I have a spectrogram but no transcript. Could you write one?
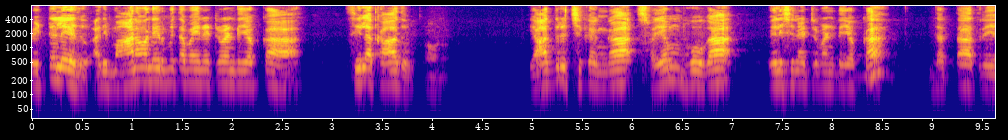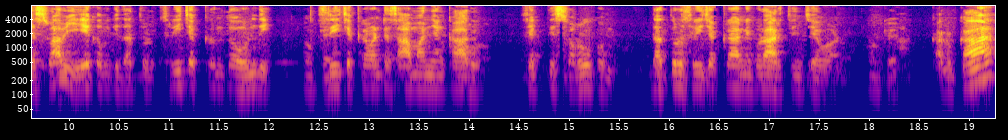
పెట్టలేదు. అది మానవ నిర్మితమైనటువంటి యొక్క శిల కాదు. యాదృచ్ఛికంగా స్వయంభూగా వెలిసినటువంటి యొక్క దత్తాత్రేయ స్వామి ఏకముకి దత్తుడు. శ్రీచక్రంతో ఉంది. శ్రీచక్రం అంటే సామాన్యం కాదు. శక్తి స్వరూపం. దత్తుడు శ్రీచక్రాన్ని కూడా అర్చించేవాడు. కనుక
